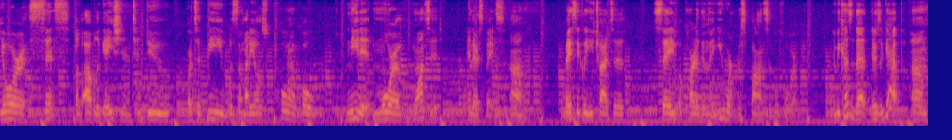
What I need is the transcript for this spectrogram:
your sense of obligation to do or to be what somebody else quote unquote needed more of wanted in their space um, basically you tried to save a part of them that you weren't responsible for and because of that there's a gap um,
